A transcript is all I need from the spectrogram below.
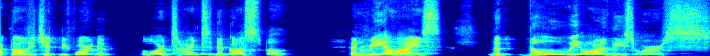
Acknowledge it before the Lord. Turn to the gospel and realize that though we are these worst,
